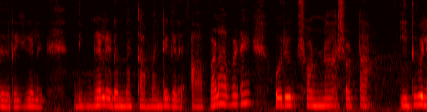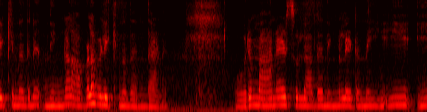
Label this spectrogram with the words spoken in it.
തെറികൾ നിങ്ങളിടുന്ന കമന്റുകൾ അവളവിടെ ഒരു ഷൊണ്ണ ഷൊട്ട ഇത് വിളിക്കുന്നതിന് നിങ്ങൾ അവളെ വിളിക്കുന്നത് എന്താണ്? ഒരു മാനേഴ്സും ഇല്ലാതെ നിങ്ങളിടുന്ന ഈ ഈ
